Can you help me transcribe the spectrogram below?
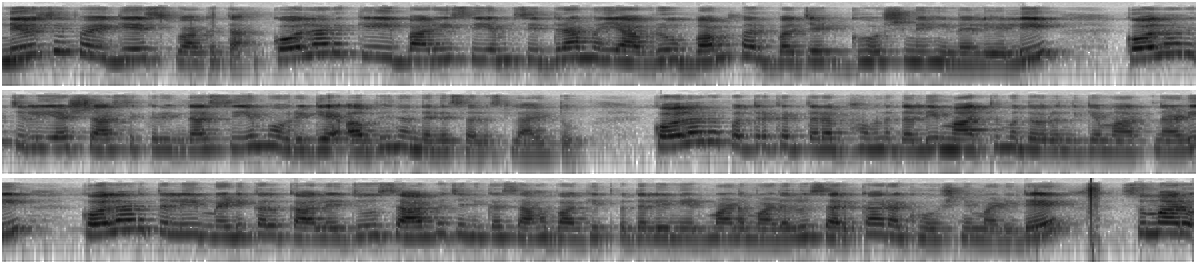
ನ್ಯೂಸ್ ಫೈವ್ಗೆ ಸ್ವಾಗತ. ಕೋಲಾರಕ್ಕೆ ಈ ಬಾರಿ ಸಿಎಂ ಸಿದ್ದರಾಮಯ್ಯ ಅವರು ಬಂಪರ್ ಬಜೆಟ್ ಘೋಷಣೆ ಹಿನ್ನೆಲೆಯಲ್ಲಿ ಕೋಲಾರ ಜಿಲ್ಲೆಯ ಶಾಸಕರಿಂದ ಸಿಎಂ ಅವರಿಗೆ ಅಭಿನಂದನೆ ಸಲ್ಲಿಸಲಾಯಿತು. ಕೋಲಾರ ಪತ್ರಕರ್ತರ ಭವನದಲ್ಲಿ ಮಾಧ್ಯಮದವರೊಂದಿಗೆ ಮಾತನಾಡಿ, ಕೋಲಾರದಲ್ಲಿ ಮೆಡಿಕಲ್ ಕಾಲೇಜು ಸಾರ್ವಜನಿಕ ಸಹಭಾಗಿತ್ವದಲ್ಲಿ ನಿರ್ಮಾಣ ಮಾಡಲು ಸರ್ಕಾರ ಘೋಷಣೆ ಮಾಡಿದೆ. ಸುಮಾರು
